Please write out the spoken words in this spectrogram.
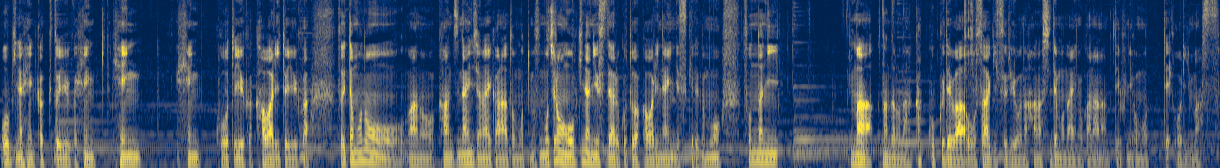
大きな変革というか変変変更というか変わりというかそういったものをあの感じないんじゃないかなと思ってますもちろん大きなニュースであることは変わりないんですけれどもそんなにまあなんだろうな各国では大騒ぎするような話でもないのかななんていうふうに思っております。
